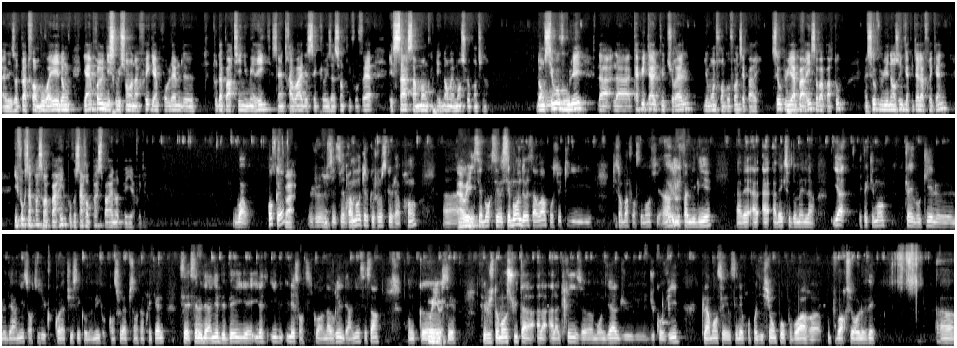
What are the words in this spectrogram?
les autres plateformes. Vous voyez, donc il y a un problème de distribution en Afrique, il y a un problème de toute la partie numérique, c'est un travail de sécurisation qu'il faut faire et ça, ça manque énormément sur le continent. Donc, si vous voulez, la, la capitale culturelle du monde francophone, c'est Paris. Si vous publiez à Paris, ça va partout. Mais si vous publiez dans une capitale africaine, il faut que ça passe par Paris pour que ça repasse par un autre pays africain. Waouh. Ok. C'est vraiment quelque chose que j'apprends. Euh, ah oui. C'est bon, c'est bon de le savoir pour ceux qui ne sont pas forcément hein, familiers avec, avec ce domaine-là. Il y a effectivement, tu as évoqué le, le dernier sorti du collapsus économique au construire la puissance africaine. C'est le dernier bébé. Il est, il, il, est, sorti quoi, en avril dernier, c'est ça? Donc, euh, oui, c'est justement suite à, à, la, à, la, crise mondiale du, du, du Covid clairement, c'est des propositions pour pouvoir, euh, se relever. Euh,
